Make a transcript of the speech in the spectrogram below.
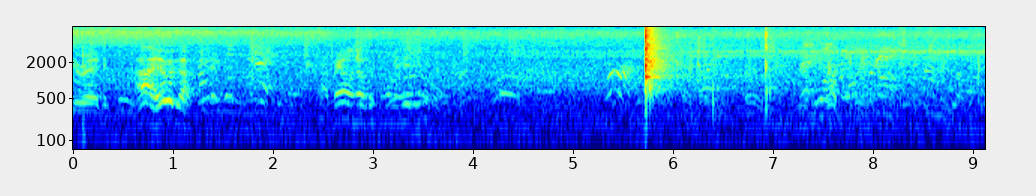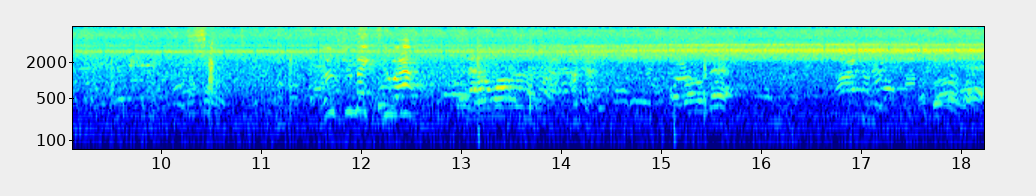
you, Randy. All right, here we go. I barely know which one to hit anyway. Luke, you make two out. That was hard, Captain. You can watch while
